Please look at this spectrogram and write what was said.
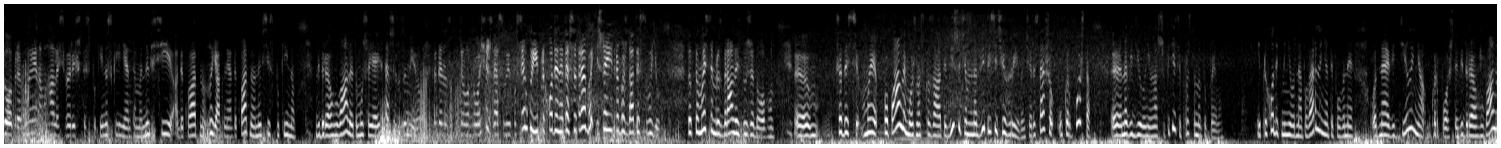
Добре, ми намагались вирішити спокійно з клієнтами. Не всі адекватно, ну як не адекватно, а не всі спокійно відреагували, тому що я їх теж розумію. Людина заплатила гроші, жде свою посилку, їй приходить не те, що треба, і ще їй треба ждати свою. Тобто ми з цим розбирались дуже довго. Це десь ми попали, можна сказати, більше, ніж на 2 тисячі гривень через те, що Укрпошта е, на відділенні в нас Шепетівці просто натупила. І приходить мені одне повернення, типу, вони одне відділення Укрпошти відреагувало,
